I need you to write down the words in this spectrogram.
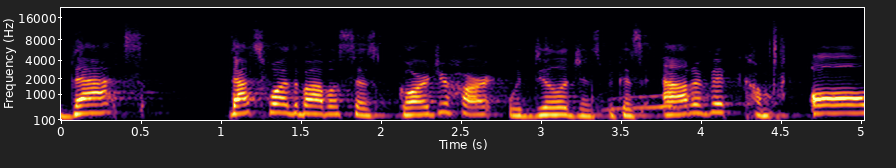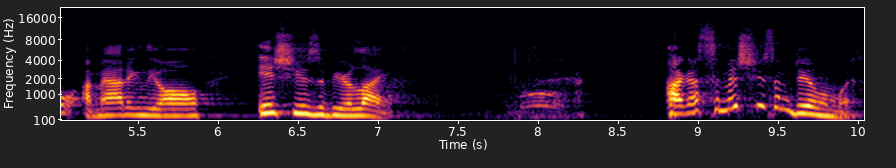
that's that's why the Bible says guard your heart with diligence because out of it come all, I'm adding the all issues of your life. I got some issues I'm dealing with.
